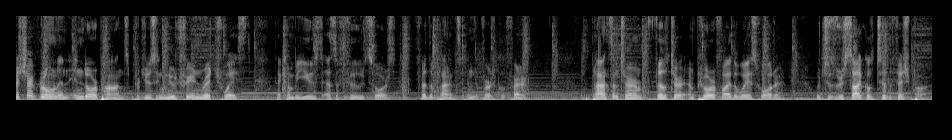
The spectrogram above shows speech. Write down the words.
Fish are grown in indoor ponds, producing nutrient-rich waste that can be used as a food source for the plants in the vertical farm. The plants in turn filter and purify the wastewater, which is recycled to the fish pond,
